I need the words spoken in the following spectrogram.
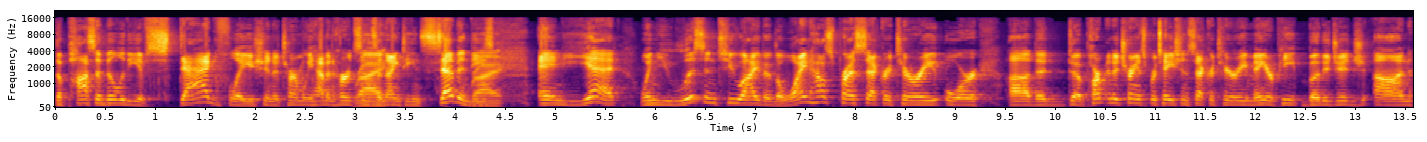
the possibility of stagflation, a term we haven't heard right. since the 1970s. Right. And yet, when you listen to either the White House press secretary or uh, the Department of Transportation secretary, Mayor Pete Buttigieg, on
